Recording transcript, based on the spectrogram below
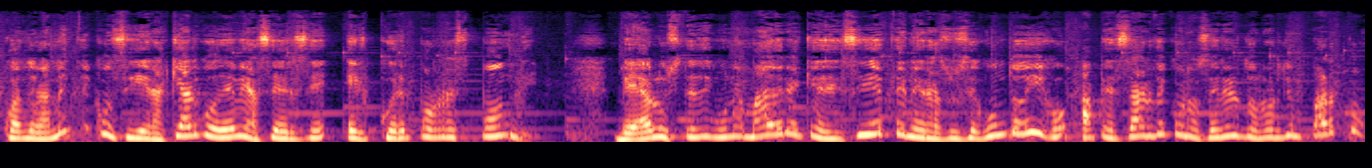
Cuando la mente considera que algo debe hacerse, el cuerpo responde. Véalo usted en una madre que decide tener a su segundo hijo a pesar de conocer el dolor de un parto.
